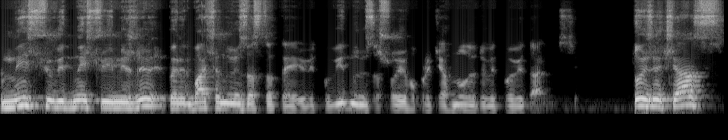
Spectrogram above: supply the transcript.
нижчу від нижчої межі, передбаченої за статтею, відповідною за що його притягнули до відповідальності. В той же час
